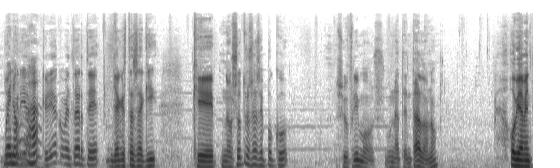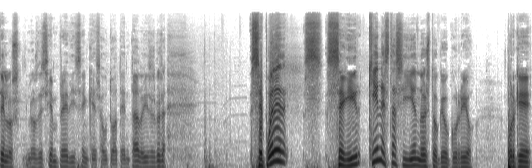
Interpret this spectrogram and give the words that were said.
Bueno, quería, ajá. quería comentarte, ya que estás aquí, que nosotros hace poco sufrimos un atentado, ¿no? Obviamente los, los de siempre dicen que es autoatentado y esas cosas. ¿Se puede seguir? ¿Quién está siguiendo esto que ocurrió? Porque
